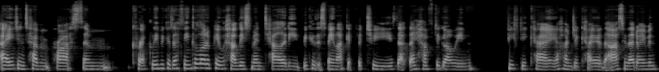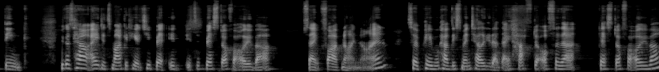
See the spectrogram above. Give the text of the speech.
agents haven't priced them correctly because I think a lot of people have this mentality because it's been like it for two years that they have to go in 50k, 100k of the asking. They don't even think because how agents market here, it's, bet, it, it's the best offer over, say, 599. So people have this mentality that they have to offer that best offer over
